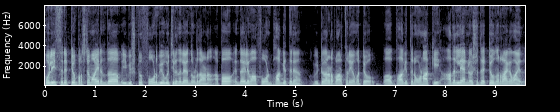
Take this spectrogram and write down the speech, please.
പോലീസിന് ഏറ്റവും പ്രശ്നമായിരുന്നത് ഈ വിഷ്ണു ഫോൺ ഉപയോഗിച്ചിരുന്നില്ല എന്നുള്ളതാണ്. അപ്പോൾ എന്തായാലും ആ ഫോൺ ഭാഗ്യത്തിന് വീട്ടുകാരുടെ പ്രാർത്ഥനയോ മറ്റോ ഭാഗ്യത്തിന് ഓണാക്കി അതല്ലേ അന്വേഷണത്തിൽ ഏറ്റവും നിർണായകമായത്?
